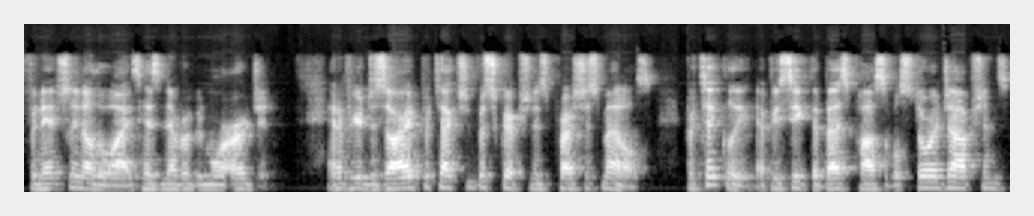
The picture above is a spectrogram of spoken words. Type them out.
financially and otherwise, has never been more urgent. And if your desired protection prescription is precious metals, particularly if you seek the best possible storage options,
